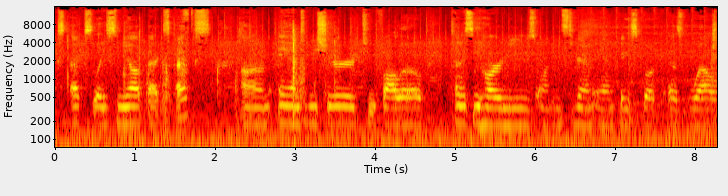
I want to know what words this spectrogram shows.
xxlacemeupxx, um, and be sure to follow Tennessee Horror News on Instagram and Facebook as well.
